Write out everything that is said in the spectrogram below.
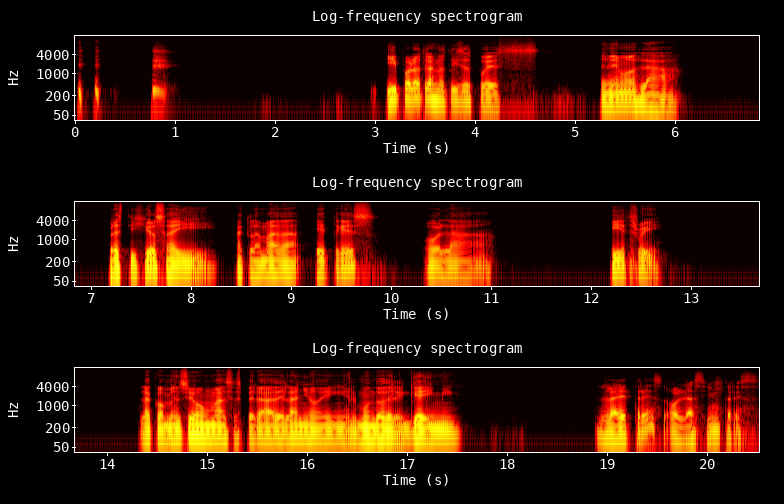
y por otras noticias, pues tenemos la prestigiosa y aclamada E3 o la E3, la convención más esperada del año en el mundo del gaming. ¿La E3 o la SIN 3?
